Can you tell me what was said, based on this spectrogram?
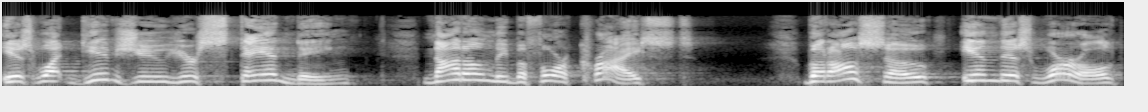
is what gives you your standing not only before Christ, but also in this world,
